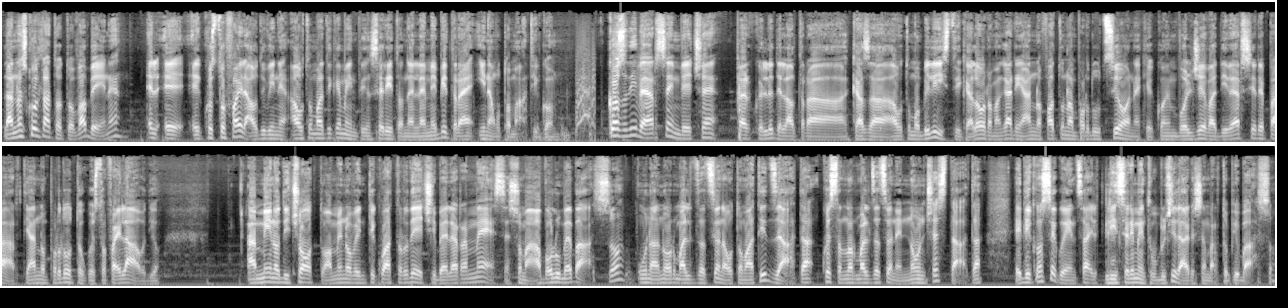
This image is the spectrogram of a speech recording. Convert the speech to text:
L'hanno ascoltato, ha detto va bene, e, e, e, questo file audio viene automaticamente inserito nell'MP3 in automatico. Cosa diversa invece per quelli dell'altra casa automobilistica. Loro magari hanno fatto una produzione che coinvolgeva diversi reparti, hanno prodotto questo file audio a meno 18, a meno 24 decibel RMS, insomma a volume basso, una normalizzazione automatizzata, questa normalizzazione non c'è stata e di conseguenza l'inserimento pubblicitario è sembrato più basso.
